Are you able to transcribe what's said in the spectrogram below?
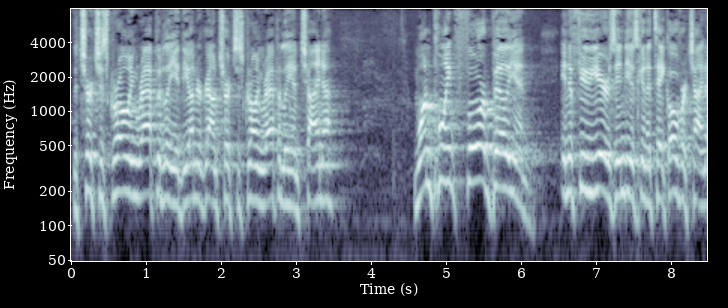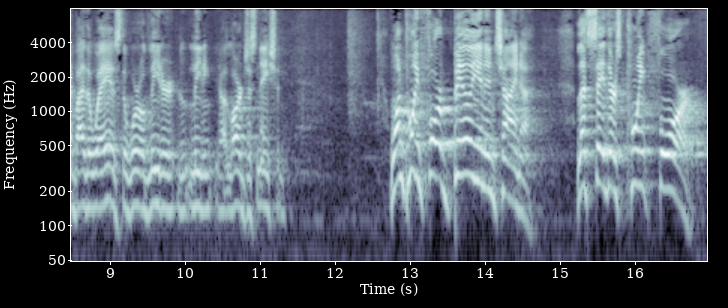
The church is growing rapidly. The underground church is growing rapidly in China. 1.4 billion in a few years. India is going to take over China, by the way, as the world leader, leading uh, largest nation. 1.4 billion in China. Let's say there's 0.4.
